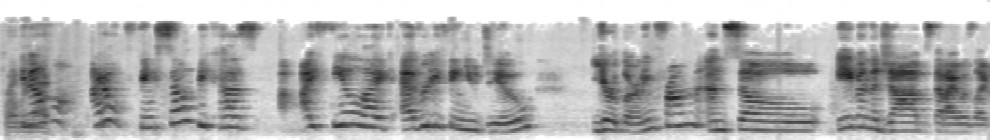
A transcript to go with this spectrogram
probably You know, not. I don't think so because I feel like everything you do, you're learning from, and so even the jobs that I was like,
